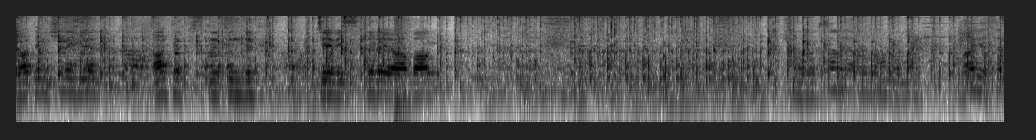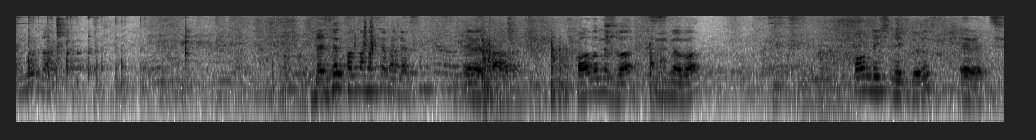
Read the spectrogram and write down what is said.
Zaten içine giren antep fıstığı, fındık, ceviz, tereyağı, bal. Şuna baksana ya Allah'ım Allah'ım. Var ya sen burada lezzet patlaması yapacaksın. Evet abi. Balımız var, süzme bal. Onu da içine ekliyoruz. Evet.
